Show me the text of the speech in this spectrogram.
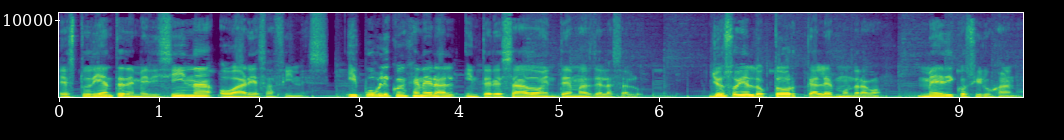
estudiante de medicina o áreas afines, y público en general interesado en temas de la salud. Yo soy el doctor Caleb Mondragón médico cirujano.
